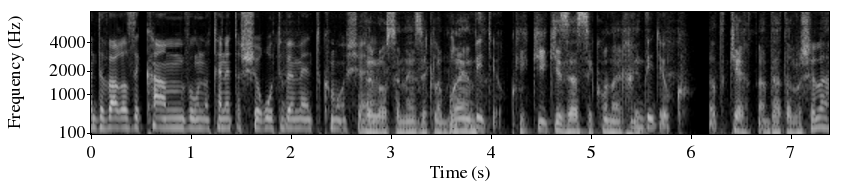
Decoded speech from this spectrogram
הדבר הזה קם והוא נותן את השירות באמת כמו ש... ולא עושה נזק ל brand. בדיוק. כי- כי- כי זה הסיכון היחיד. בדיוק. כן, הדאטה לא שלך,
